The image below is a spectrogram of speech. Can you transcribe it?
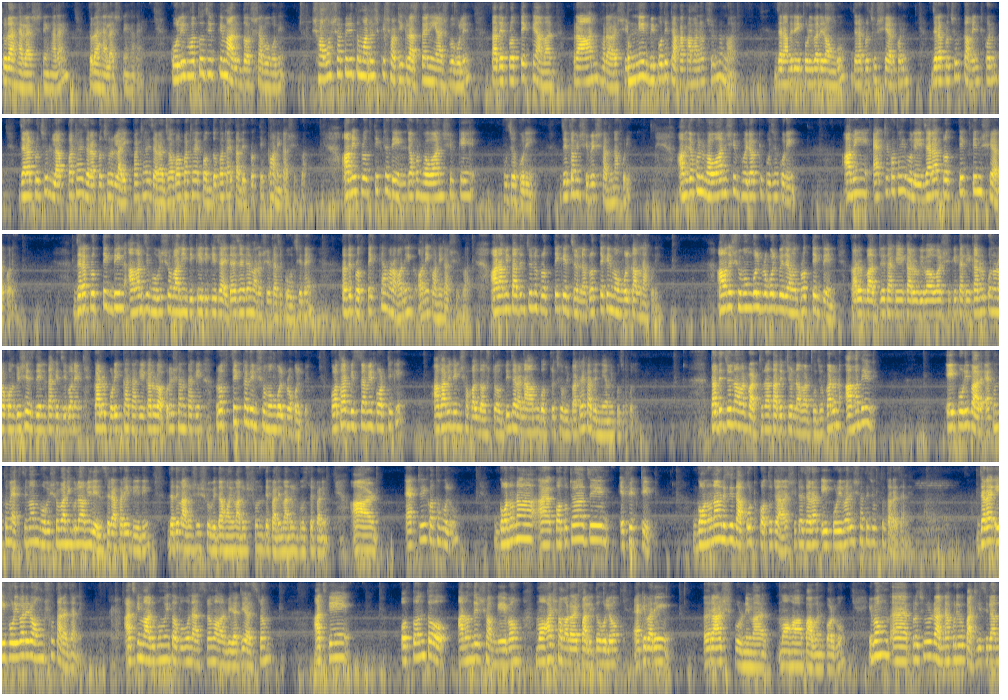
তোরা হেলাস নেহারায়, তোরা হেলাস নেহারায়। কলিহত জীবকে মার্গ দর্শাবো বলে। সমস্যা পীড়িত মানুষকে সঠিক রাস্তায় নিয়ে আসব বলে তাদের প্রত্যেককে আমার প্রাণ ভরা শূন্যের বিপদে টাকা কামানোর জন্য নয়। যারা আমাদের এই পরিবারের অঙ্গ, যারা প্রচুর শেয়ার করে, যারা প্রচুর কমেন্ট করে, যারা প্রচুর লাভ পাঠায়, যারা প্রচুর লাইক পাঠায়, যারা জবা পাঠায়, পদ্ম পাঠায়, তাদের প্রত্যেককে অনেক আশীর্বাদ। আমি প্রত্যেকটা দিন যখন ভগবান শিবকে পুজো করি, যেহেতু আমি শিবের সাধনা করি আমি যখন ভগবান শিব ভৈরবকে পুজো করি, আমি একটা কথাই বলি, যারা প্রত্যেক দিন শেয়ার করে, যারা প্রত্যেক দিন আমার যে ভবিষ্যবাণী দিকে দিকে জায়গায় জায়গায় মানুষের কাছে পৌঁছে দেয়, তাদের প্রত্যেককে আমার অনেক অনেক অনেক আশীর্বাদ। আর আমি তাদের জন্য প্রত্যেকের জন্য, প্রত্যেকের মঙ্গল কামনা করি। আমাদের সুমঙ্গল প্রকল্পে যেমন প্রত্যেক দিন কারোর বার্থডে থাকে, কারোর বিবাহ বার্ষিকী থাকে, কারোর কোনো রকম বিশেষ দিন থাকে জীবনে, কারোর পরীক্ষা থাকে, কারোর অপারেশন থাকে, প্রত্যেকটা দিন সুমঙ্গল প্রকল্পে। কথার বিশ্রামের পর থেকে আগামী দিন সকাল দশটা অবধি যারা নাম, গোত্র, ছবি পাঠায়, তাদের নিয়ে আমি পুজো করি। তাদের জন্য আমার প্রার্থনা, তাদের জন্য আমার পুজো। কারণ আমাদের এই পরিবার, এখন তো ম্যাক্সিমাম ভবিষ্যবাণীগুলো আমি রিলসের আকারেই দিয়ে দিই, যাতে মানুষের সুবিধা হয়, মানুষ শুনতে পারে, মানুষ বুঝতে পারে। আর একটাই কথা বলব গণনা কতটা যে এফেক্টিভ গণনার যে দাপট কতটা, সেটা যারা এই পরিবারের সাথে যুক্ত তারা জানে। যারা এই পরিবারের অংশ তারা জানে। আজকে মারুভূমি তপবন আশ্রম, আমার বিরাটি আশ্রম। আজকে অত্যন্ত আনন্দের সঙ্গে এবং মহাসমারোহে পালিত হলো। একেবারে রাস পূর্ণিমার মহা পাবন পর্ব। এবং প্রচুর রান্না করেও পাঠিয়েছিলাম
